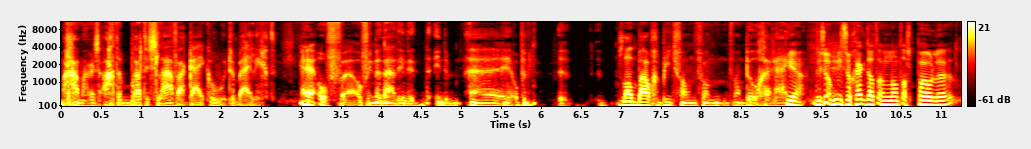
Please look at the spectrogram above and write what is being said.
Maar ga maar eens achter Bratislava kijken hoe het erbij ligt. Eh, of, eh, of inderdaad in de, in de, eh, op het eh, landbouwgebied van, van, van Bulgarije. Ja, dus ook niet zo gek dat een land als Polen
